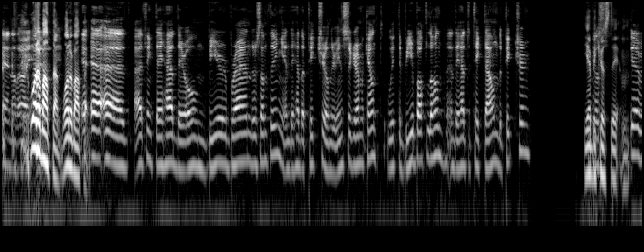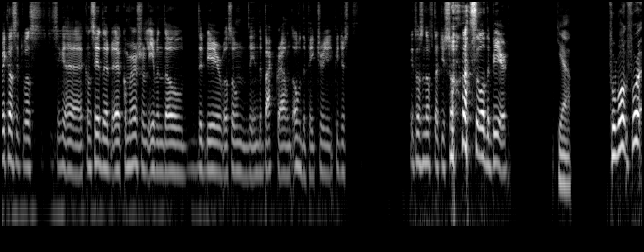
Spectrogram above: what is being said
yeah, not I. What uh, about them? What about them? uh, uh, I think they had their own beer brand or something, and they had a picture on their Instagram account with the beer bottle on, and they had to take down the picture Yeah, Because- because they. mm, Yeah, because it was uh, considered a commercial, even though the beer was only in the background of the picture. You could just. It was enough that you saw saw the beer. Yeah. For one, for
